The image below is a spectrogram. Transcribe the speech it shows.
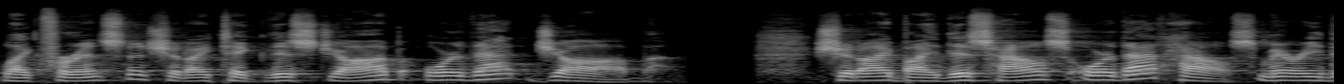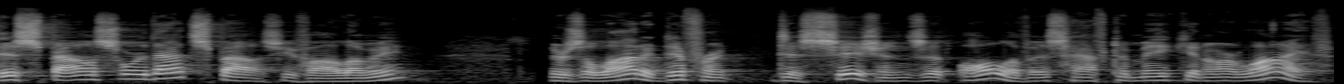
Like, for instance, should I take this job or that job? Should I buy this house or that house? Marry this spouse or that spouse? You follow me? There's a lot of different decisions that all of us have to make in our life.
